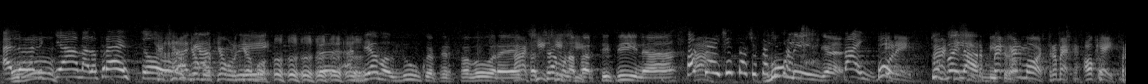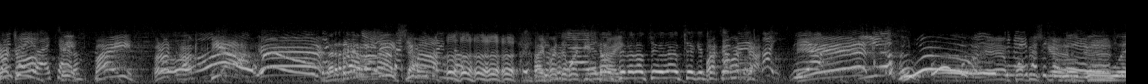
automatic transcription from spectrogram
Allora Oh. richiamalo, presto! Sì, sì. Lo chiamo, lo chiamo, lo chiamo. eh, andiamo al dunque, per favore. Ah, Facciamo sì, una sì. partitina. Ok, sto, ci sto, ci sto. Bowling. Vai! Bowling! Tu Ah, fai l'arbitro. Becca il mostro, becca. Ok, pronto? io. Vai, pronto? Oh, Ah, via! wow, Eh, che brava, bravissima! Hai fatto quasi Veloce, strike. veloce, veloce, che Forza, tocca a me. Vai, via. Eh, Uh, eh, un po' più cadere. Due.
